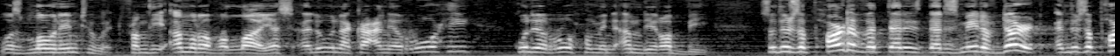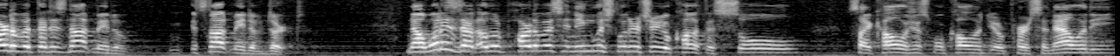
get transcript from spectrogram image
was blown into it from the amr of Allah. يَسْأَلُونَكَ عَنِ الرُّوحِ قُلِ الرُّوحُ مِنْ أَمْرِ رَبِّي So there's a part of it that is, that is made of dirt, and there's a part of it that is not made of, it's not made of dirt. Now what is that other part of us? In English literature, you'll call it the soul, Psychologists will call it your personality,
